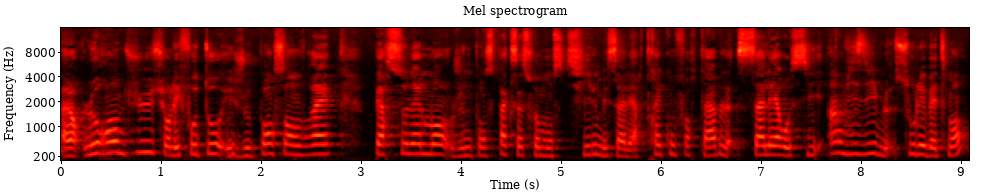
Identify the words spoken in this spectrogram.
Alors le rendu sur les photos, et je pense en vrai, Personnellement, je ne pense pas que ça soit mon style, mais ça a l'air très confortable. Ça a l'air aussi invisible sous les vêtements.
